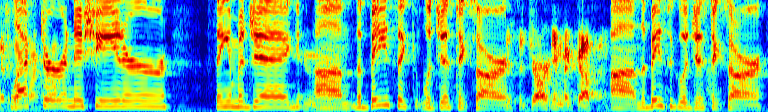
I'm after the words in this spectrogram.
episode you're deflector initiator thingamajig. Um. The basic logistics are It's the jargon MacGuffin. um the basic logistics are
